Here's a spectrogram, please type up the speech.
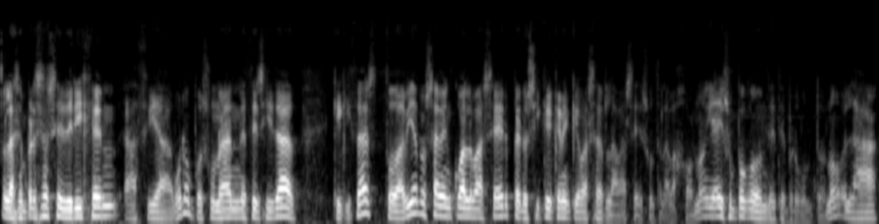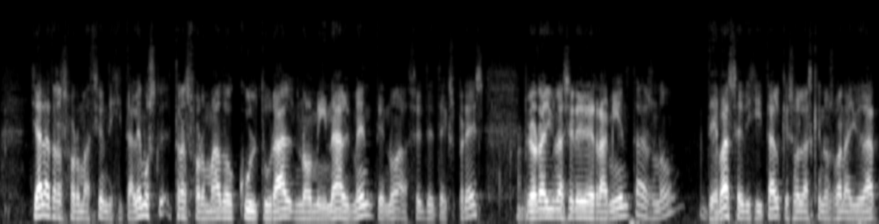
las empresas se dirigen hacia, bueno, pues una necesidad que quizás todavía no saben cuál va a ser, pero sí que creen que va a ser la base de su trabajo, ¿no? Y ahí es un poco donde te pregunto, ¿no? La, ya la transformación digital, hemos transformado cultural nominalmente, ¿no? A CTT Express, pero ahora hay una serie de herramientas, ¿no? De base digital que son las que nos van a ayudar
